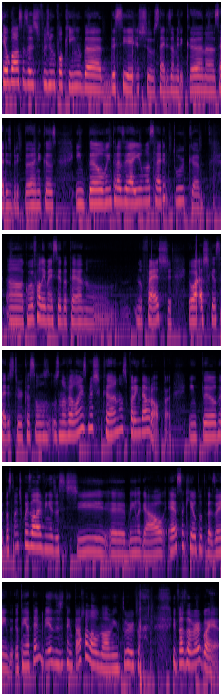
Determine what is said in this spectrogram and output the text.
eu gosto, às vezes, de fugir um pouquinho da, desse eixo, séries americanas, séries britânicas. Então, vem trazer aí uma série turca. Uh, como eu falei mais cedo até no, no Fast, eu acho que as séries turcas são os, os, novelões mexicanos, porém da Europa. Então tem bastante coisa levinha de assistir, é bem legal. Essa que eu tô trazendo, eu tenho até medo de tentar falar o nome em turco e passar vergonha.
